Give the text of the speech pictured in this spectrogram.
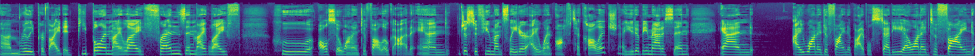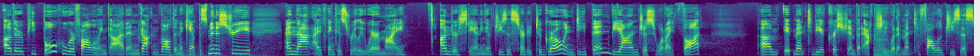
um, really provided people in my life, friends in my life who also wanted to follow God. And just a few months later, I went off to college at UW Madison and I wanted to find a Bible study. I wanted to find other people who were following God and got involved in a campus ministry. And that I think is really where my understanding of Jesus started to grow and deepen beyond just what I thought um, it meant to be a Christian, but actually what it meant to follow Jesus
